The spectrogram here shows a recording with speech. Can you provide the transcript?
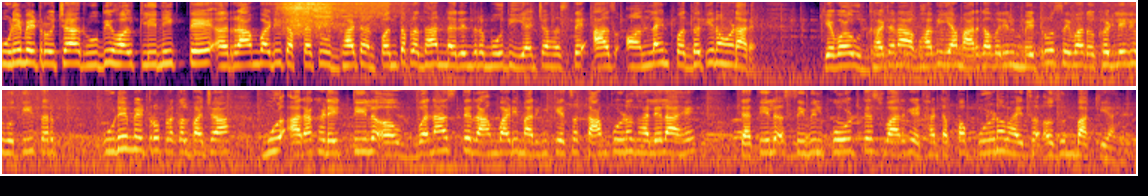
पुणे मेट्रोच्या रुबी हॉल क्लिनिक ते रामवाडी टप्प्याचं उद्घाटन पंतप्रधान नरेंद्र मोदी यांच्या हस्ते आज ऑनलाईन पद्धतीनं होणार आहे. केवळ उद्घाटनाअभावी या मार्गावरील मेट्रो सेवा रखडलेली होती तर पुणे मेट्रो प्रकल्पाच्या मूळ आराखड्यातील वनास ते रामवाडी मार्गिकेचं काम पूर्ण झालेलं आहे. त्यातील सिव्हिल कोर्ट ते स्वारगेट हा टप्पा पूर्ण व्हायचं अजून बाकी आहे.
